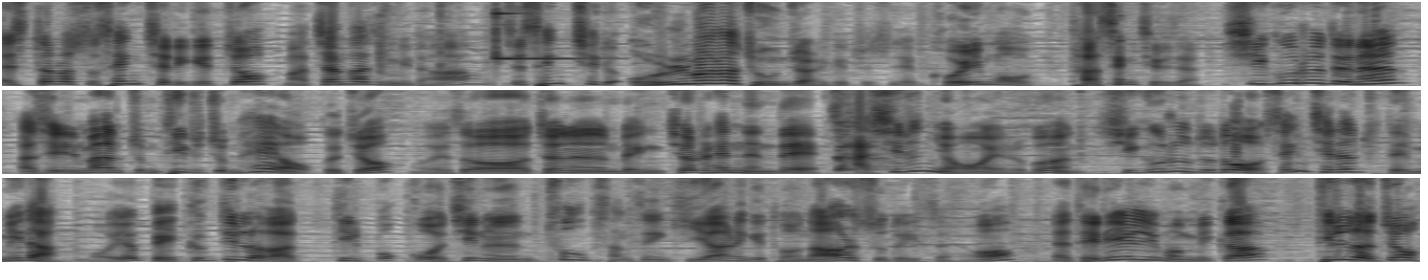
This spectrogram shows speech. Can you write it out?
에스테로스 생철이겠죠? 마찬가지입니다. 진짜 생철이 얼마나 좋은 줄 알겠죠 진짜. 거의 뭐 다 생철이잖아. 시구르드는 사실 일만 좀 딜을 좀 해요. 그죠? 그래서 저는 맹철을 했는데 사실은요 여러분. 시구르드도 생철 해도 됩니다. 뭐 옆에 극딜러가 딜 뽑고 지는 투급 상승에 기여하는 게 더 나을 수도 있어요. 자, 데리엘리 뭡니까 딜러죠.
